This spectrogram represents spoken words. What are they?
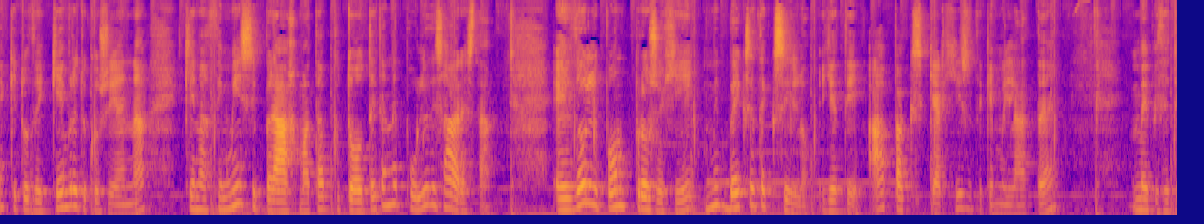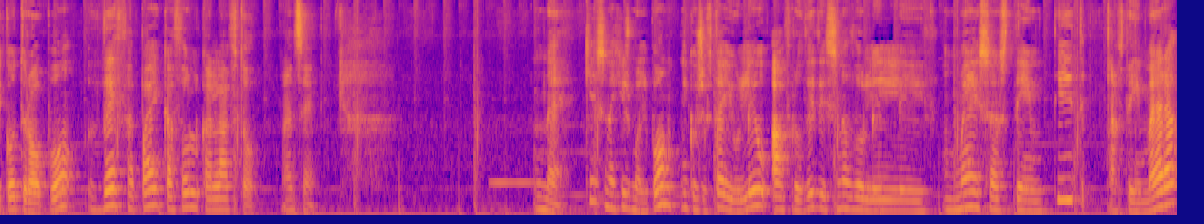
2021 και τον Δεκέμβριο του 2021 και να θυμίσει πράγματα που τότε ήταν πολύ δυσάρεστα. Εδώ λοιπόν προσοχή, μην παίξετε ξύλο, γιατί άπαξ και αρχίζετε και μιλάτε, με επιθετικό τρόπο, δεν θα πάει καθόλου καλά αυτό. Έτσι. Ναι, και συνεχίζουμε λοιπόν 27 Ιουλίου, Αφροδίτη Σύνοδο Λίλιθ μέσα στην τίτ αυτή η μέρα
